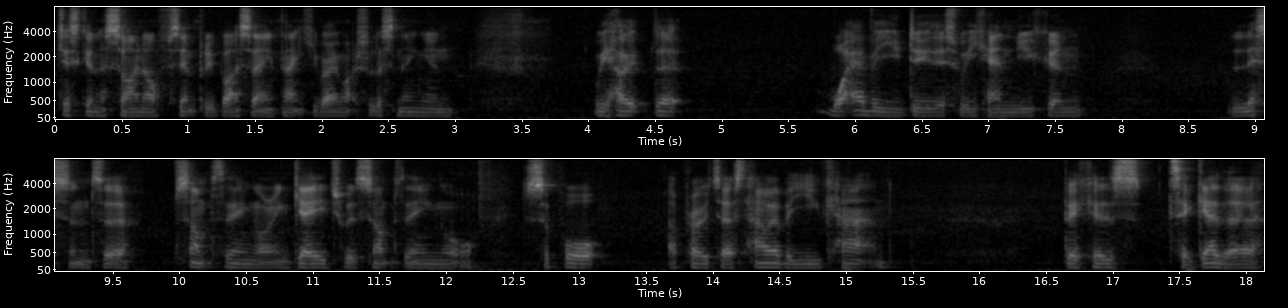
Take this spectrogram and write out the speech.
just going to sign off simply by saying thank you very much for listening. And we hope that whatever you do this weekend, you can listen to something or engage with something or support a protest however you can. Because together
